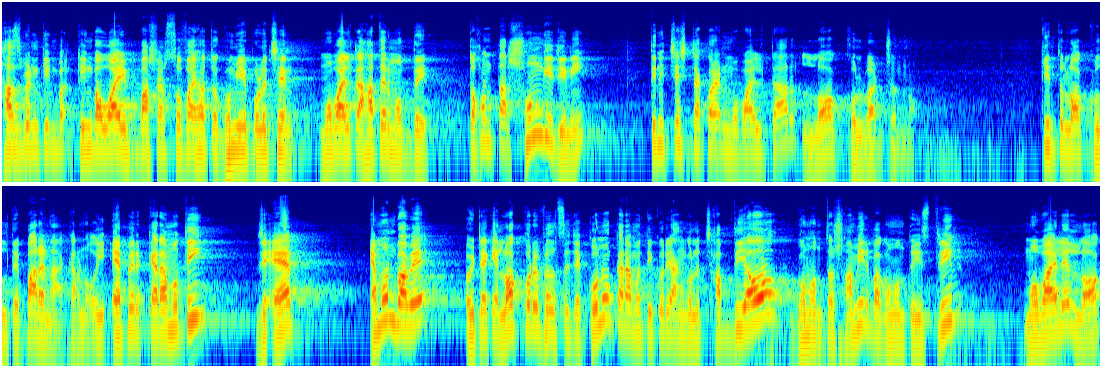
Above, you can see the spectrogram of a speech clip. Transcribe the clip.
হাজব্যান্ড কিংবা কিংবা ওয়াইফ বাসার সোফায় হয়তো ঘুমিয়ে পড়েছেন মোবাইলটা হাতের মধ্যে, তখন তার সঙ্গী যিনি, তিনি চেষ্টা করেন মোবাইলটার লক খুলবার জন্য। কিন্তু লক খুলতে পারে না, কারণ ওই অ্যাপের কেরামতি, যে অ্যাপ, এমনভাবে ওইটাকে লক করে ফেলছে যে কোনো কেরামতি করে আঙ্গুলে ছাপ দিয়েও ঘুমন্ত স্বামীর বা ঘুমন্ত স্ত্রীর মোবাইলের লক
